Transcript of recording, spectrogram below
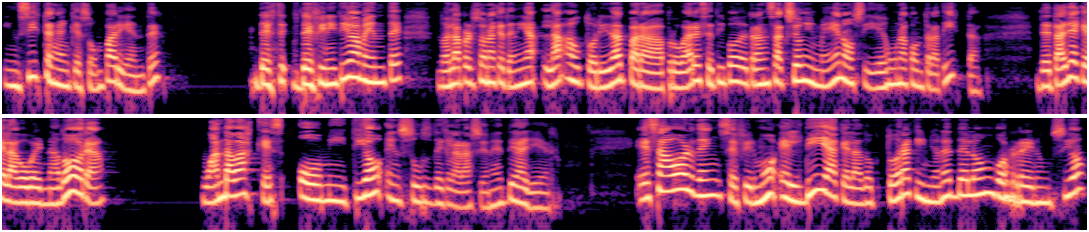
insisten en que son parientes. Definitivamente no es la persona que tenía la autoridad para aprobar ese tipo de transacción y menos si es una contratista. Detalle que la gobernadora Wanda Vázquez omitió en sus declaraciones de ayer. Esa orden se firmó el día que la doctora Quiñones de Longo renunció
